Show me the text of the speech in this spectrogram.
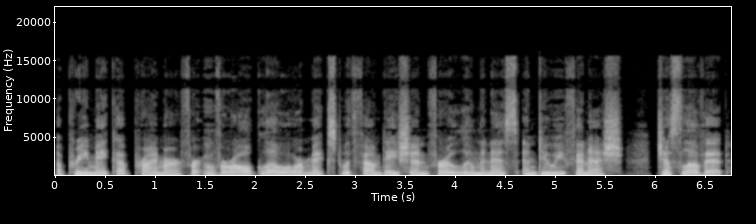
a pre-makeup primer for overall glow or mixed with foundation for a luminous and dewy finish. Just love it.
